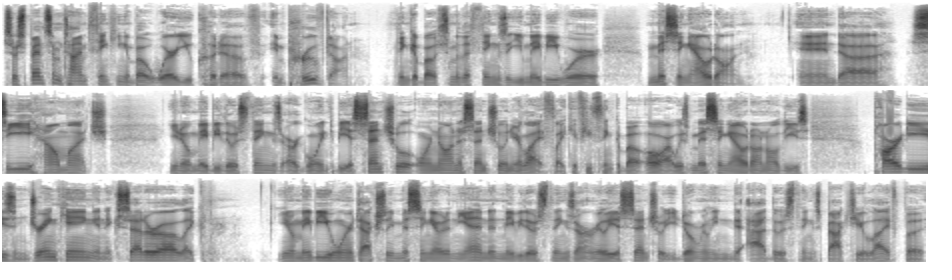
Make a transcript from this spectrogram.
So spend some time thinking about where you could have improved on. Think about some of the things that you maybe were missing out on and uh, see how much you know, maybe those things are going to be essential or non essential in your life. Like if you think about, oh, I was missing out on all these parties and drinking and etc. Like, you know, maybe you weren't actually missing out in the end, and maybe those things aren't really essential. You don't really need to add those things back to your life. But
